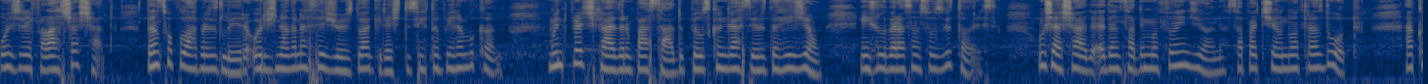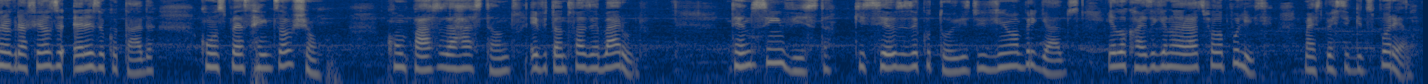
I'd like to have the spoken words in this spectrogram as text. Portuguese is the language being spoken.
Hoje irei falar chachado, dança popular brasileira originada nas regiões do Agreste do sertão pernambucano, muito praticada no passado pelos cangaceiros da região, em celebração às suas vitórias. O chachado é dançado em uma fila indiana, sapateando um atrás do outro. A coreografia era executada com os pés rentes ao chão, com passos arrastando, evitando fazer barulho. Tendo-se em vista que seus executores viviam abrigados em locais ignorados pela polícia, mas perseguidos por ela.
